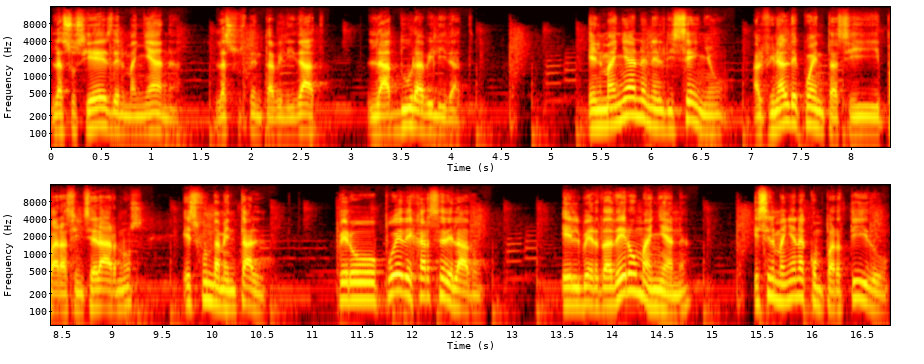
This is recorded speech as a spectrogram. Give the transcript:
las sociedades del mañana, la sustentabilidad, la durabilidad. El mañana en el diseño, al final de cuentas y para sincerarnos, es fundamental, pero puede dejarse de lado. El verdadero mañana es el mañana compartido,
